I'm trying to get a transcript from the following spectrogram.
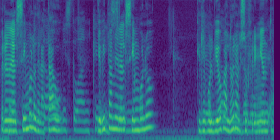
Pero en el símbolo de la Tau, yo vi también el símbolo que devolvió valor al sufrimiento.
